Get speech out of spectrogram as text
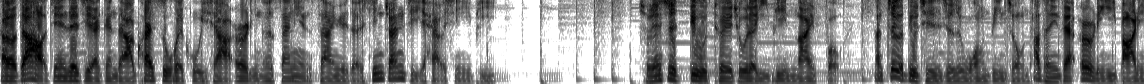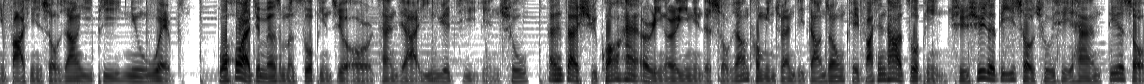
Hello，大家好，今天这集来跟大家快速回顾一下二零二三年三月的新专辑还有新 EP。首先是 DUE 推出的 EP Nightfall，那这个 DUE 其实就是汪定中，他曾经在二零一八年发行首张 EP New Waves，不过后来就没有什么作品，只有偶尔参加音乐季演出。但是在许光汉二零二一年的首张同名专辑当中，可以发现他的作品曲序的第一首出戏和第二首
